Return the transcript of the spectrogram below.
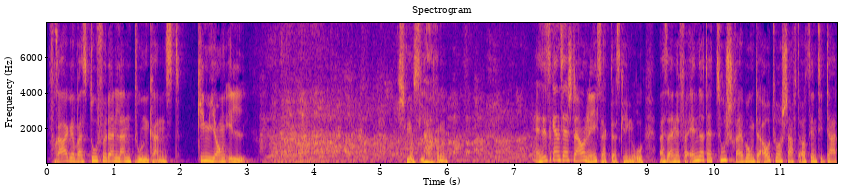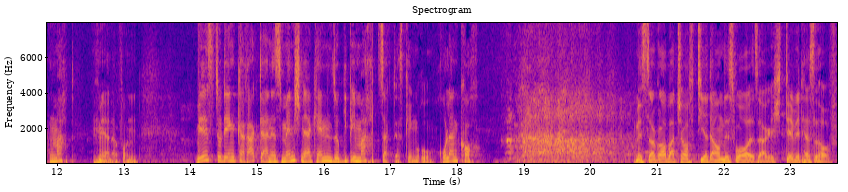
Frage, was du für dein Land tun kannst. Kim Jong-il. Ich muss lachen. Es ist ganz erstaunlich, sagt das Känguru, was eine veränderte Zuschreibung der Autorschaft aus den Zitaten macht. Mehr davon. Willst du den Charakter eines Menschen erkennen, so gib ihm Macht, sagt das Känguru. Roland Koch. Mr. Gorbatschow, tear down this wall, sage ich. David Hasselhoff.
